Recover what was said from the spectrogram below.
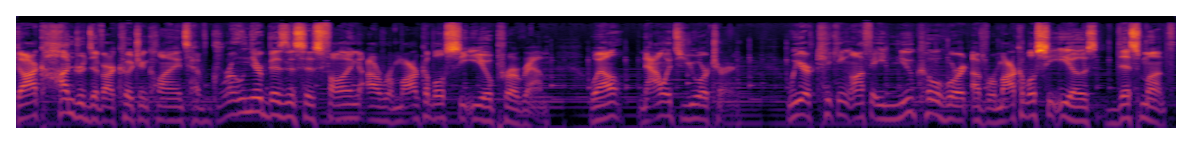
Doc, hundreds of our coaching clients have grown their businesses following our remarkable CEO program. Well, now it's your turn. We are kicking off a new cohort of remarkable CEOs this month.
